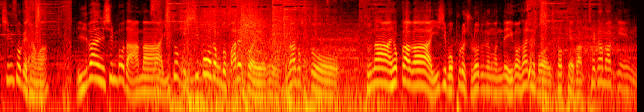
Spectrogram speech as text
신속의 장화. 일반 신보다 아마 이속이 15 정도 빠를 거예요. 그리고 둔화 효과가 25% 줄어드는 건데 이건 사실 뭐 그렇게 막 체감하긴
